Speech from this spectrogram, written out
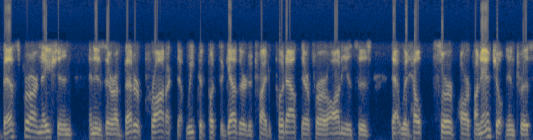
best for our nation? And is there a better product that we could put together to try to put out there for our audiences that would help serve our financial interests,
